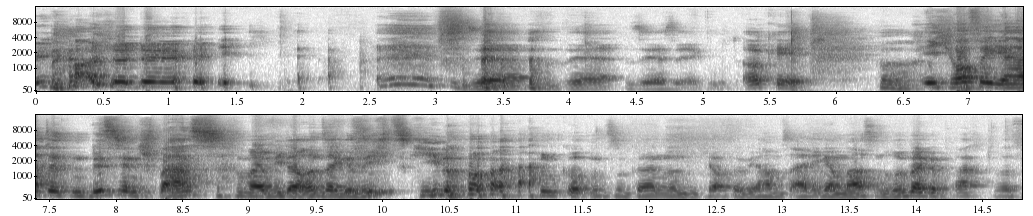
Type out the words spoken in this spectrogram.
Ich hasse dich. Sehr, sehr, sehr, sehr gut. Okay. Ich hoffe, ihr hattet ein bisschen Spaß, mal wieder unser Gesichtskino angucken zu können. Und ich hoffe, wir haben es einigermaßen rübergebracht, was,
